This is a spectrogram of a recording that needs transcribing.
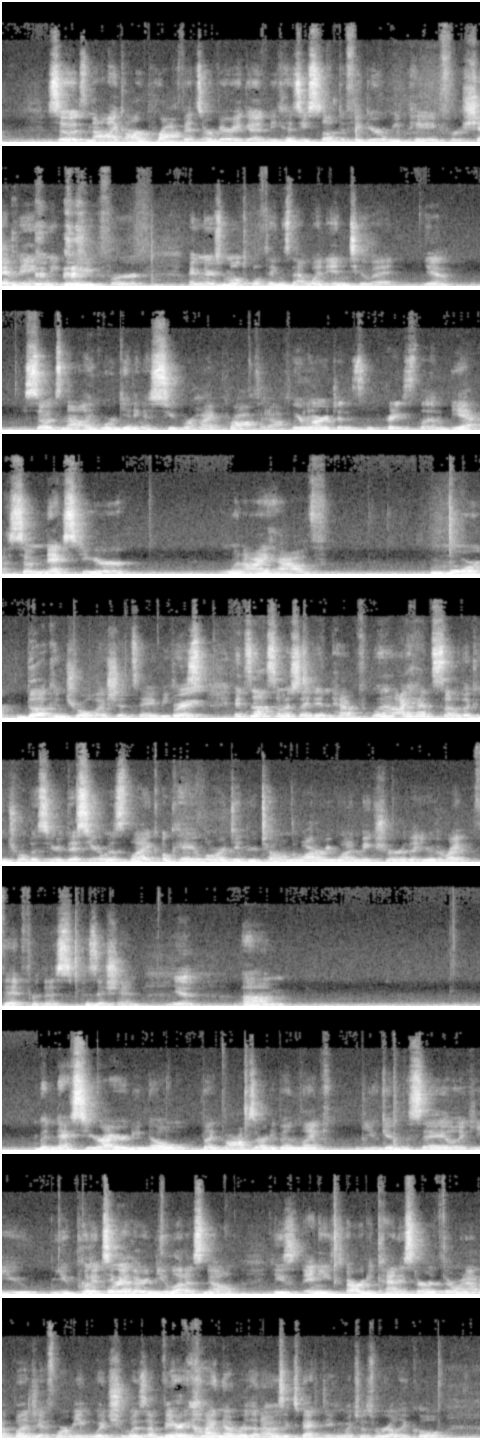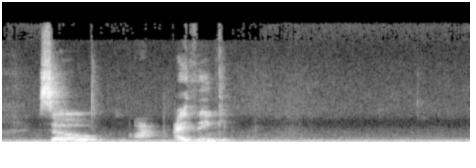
So it's not like our profits are very good because you still have to figure we paid for shipping, we paid for I mean there's multiple things that went into it. Yeah. So it's not like we're getting a super high profit off Your of it. margin's pretty slim. Yeah. So next year when I have more the control, I should say, because Right. it's not so much I didn't have. Well, I had some of the control this year. This year was like, okay, Laura, dip your toe in the water. We want to make sure that you're the right fit for this position. Yeah. Um, but next year, I already know. Like Bob's already been like, you get the say. Like you, you put Go it together it. and you let us know. He's and he's already kind of started throwing out a budget for me, which was a very high number than I was expecting, which was really cool. So I, I think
